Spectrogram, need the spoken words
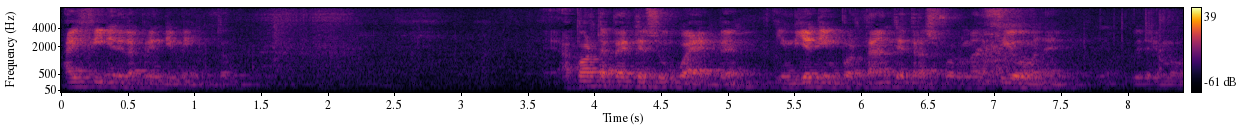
ai fini dell'apprendimento. A porte aperte sul web, in via di importante trasformazione, vedremo,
